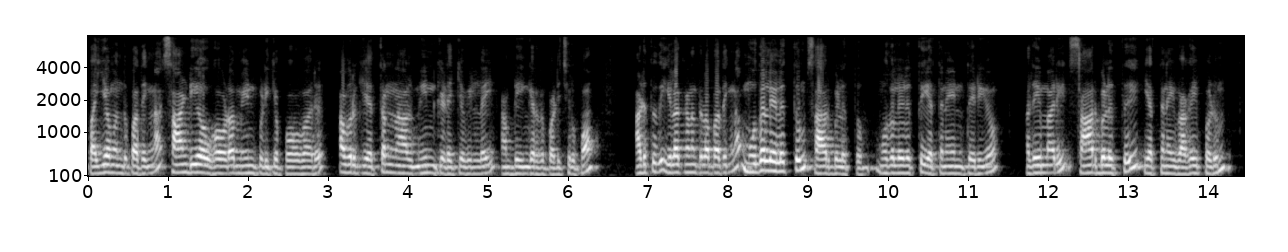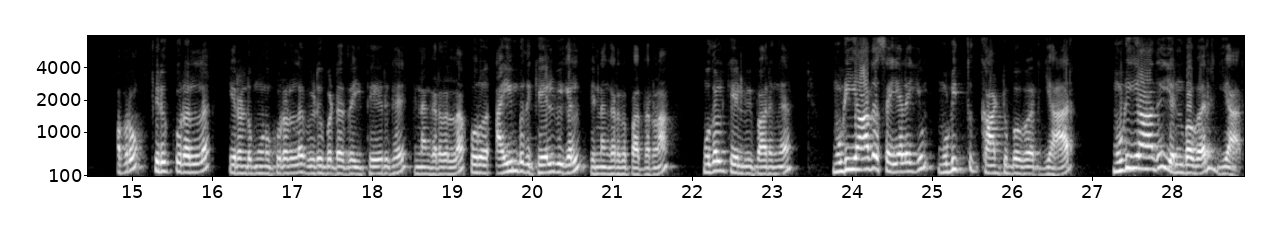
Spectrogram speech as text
பையன் வந்து பார்த்திங்கன்னா சாண்டியோகோட மீன் பிடிக்க போவார். அவருக்கு எத்தனை நாள் மீன் கிடைக்கவில்லை அப்படிங்கிறத படிச்சிருப்போம். அடுத்தது இலக்கணத்தில் பார்த்திங்கன்னா முதல் எழுத்தும் சார்பெழுத்தும். முதல் எழுத்து எத்தனைன்னு தெரியும். அதே மாதிரி சார்பெழுத்து எத்தனை வகைப்படும். அப்புறம் திருக்குறளில் இரண்டு மூணு குறளில் விடுபட்டதை தேர்க என்னங்கிறதெல்லாம் ஒரு ஐம்பது கேள்விகள் என்னங்கிறத பார்த்துடலாம் முதல் கேள்வி பாருங்க. முடியாத செயலையும் முடித்து காட்டுபவர் யார்? முடியாது என்பவர் யார்?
